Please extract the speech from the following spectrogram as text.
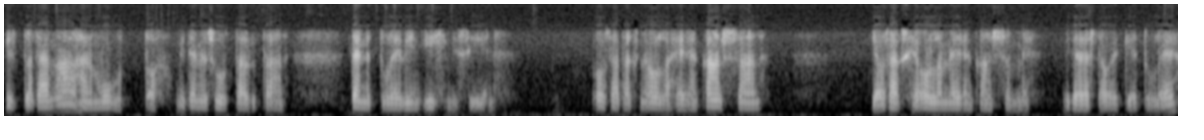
Sitten tämä maahanmuutto, miten me suhtaudutaan tänne tuleviin ihmisiin. Osataanko me olla heidän kanssaan ja osaako he olla meidän kanssamme, mitä tästä oikein tulee.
